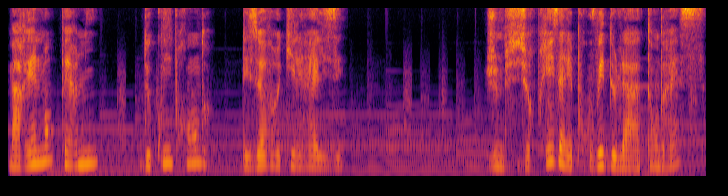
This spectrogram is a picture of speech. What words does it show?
m'a réellement permis de comprendre les œuvres qu'il réalisait. Je me suis surprise à éprouver de la tendresse,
